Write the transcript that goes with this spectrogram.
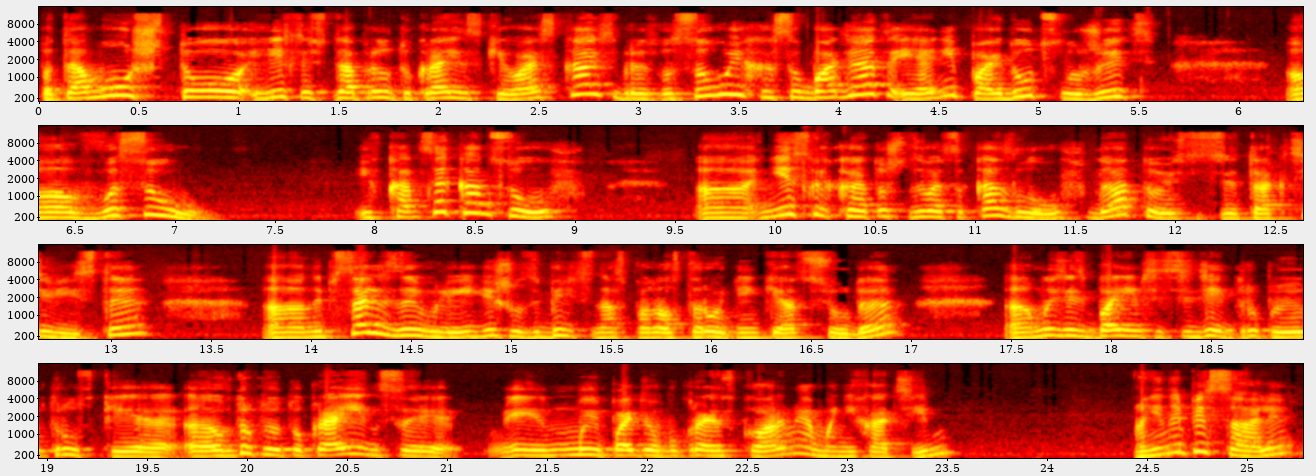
потому что если сюда придут украинские войска, если придут ВСУ, их освободят, и они пойдут служить э, в ВСУ. И в конце концов, несколько, то, что называется, козлов, да, то есть это активисты, а, написали заявление, что заберите нас, пожалуйста, родненькие отсюда. А, мы здесь боимся сидеть, вдруг придут русские, вдруг придут украинцы, и мы пойдем в украинскую армию, а мы не хотим. Они написали,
